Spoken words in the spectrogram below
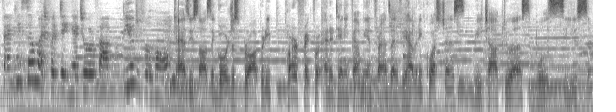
Thank you so much for taking a tour of our beautiful home. As you saw, it's a gorgeous property, perfect for entertaining family and friends. And if you have any questions, reach out to us. We'll see you soon.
